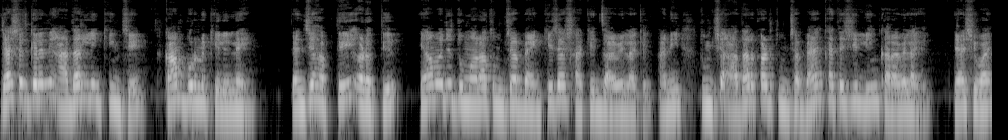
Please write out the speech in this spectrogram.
ज्या शेतकऱ्यांनी आधार लिंकिंगचे काम पूर्ण केले नाही त्यांचे हप्तेही अडकतील. यामध्ये तुम्हाला तुमच्या बँकेच्या शाखेत जावे लागेल आणि तुमचे आधार कार्ड तुमच्या बँक खात्याशी लिंक करावे लागेल. त्याशिवाय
